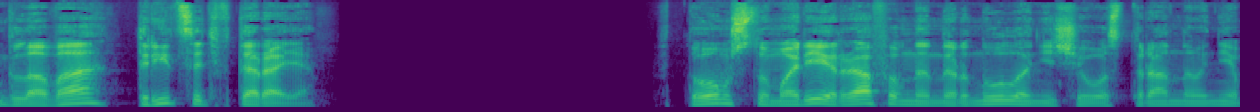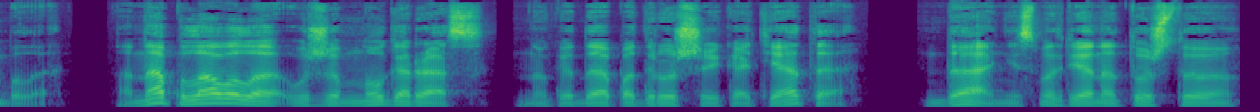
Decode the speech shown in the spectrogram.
Глава 32. В том, что Мария Рафовна нырнула, ничего странного не было. Она плавала уже много раз, но когда подросшие котята... Да, несмотря на то, что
